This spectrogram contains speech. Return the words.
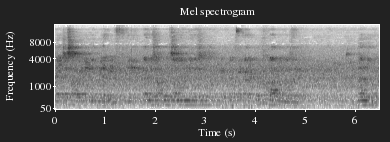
त्याच्या सर्वांनी नोंद घ्यावी आणि त्यानुसार पुढचा नोंदणीचा कार्यक्रम राबवला जाईल धन्यवाद.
